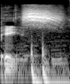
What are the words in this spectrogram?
Peace.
